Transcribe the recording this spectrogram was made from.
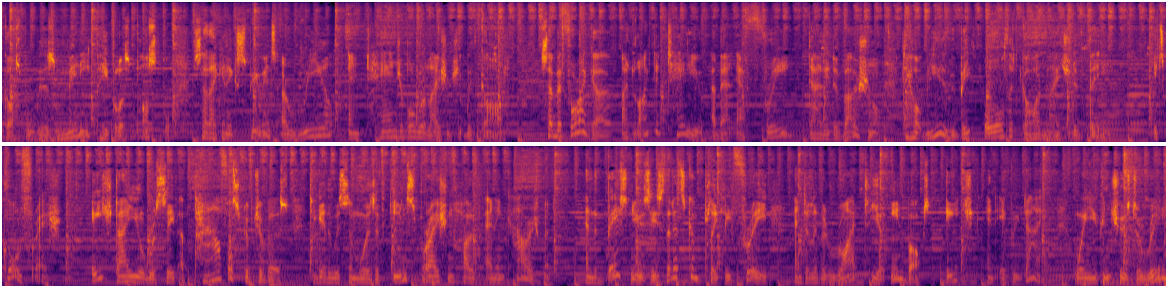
gospel with as many people as possible so they can experience a real and tangible relationship with God. So before I go, I'd like to tell you about our free daily devotional to help you be all that God made you to be. It's called Fresh. Each day you'll receive a powerful scripture verse together with some words of inspiration, hope, and encouragement. And the best news is that it's completely free and delivered right to your inbox each and every day, where you can choose to read,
